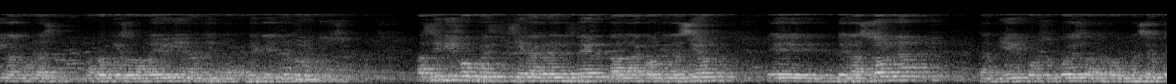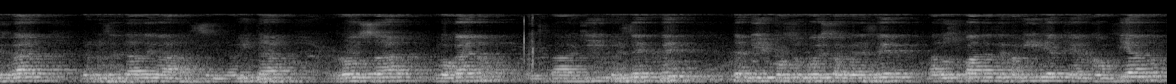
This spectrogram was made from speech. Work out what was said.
en algunas parroquias o la mayoría no tienen la catequesis de. Asimismo, pues quisiera agradecer a la coordinación eh, de la zona, también por supuesto a la coordinación federal, representada de la señorita Rosa Logano, que está aquí presente. También, por supuesto, agradecer a los padres de familia que han confiado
